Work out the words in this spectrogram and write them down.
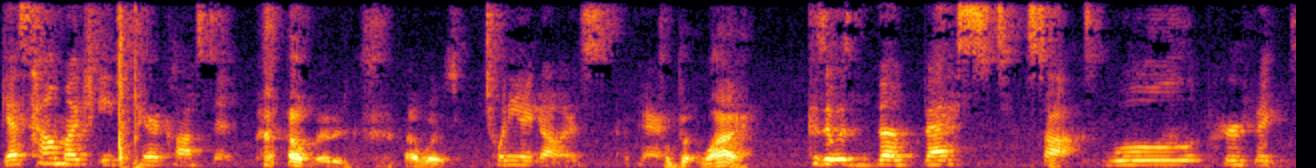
Guess how much each pair costed? How many? How much? Twenty eight dollars a pair. But why? because it was the best socks, wool, perfect.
